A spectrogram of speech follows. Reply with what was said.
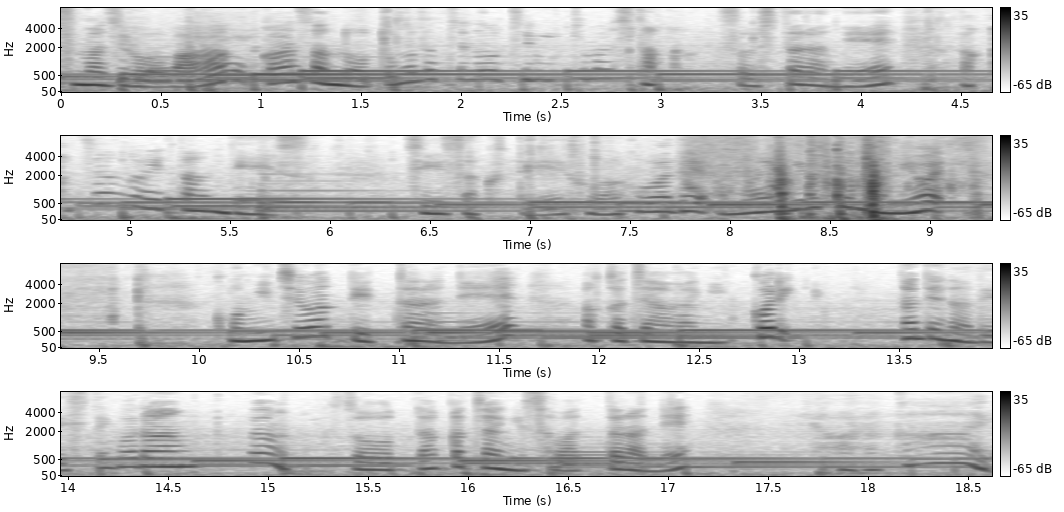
しまじろうはお母さんのお友達の家に行きました。そしたらね、赤ちゃんがいたんです。小さくてふわふわで甘いミルクの匂い。こんにちはって言ったらね、赤ちゃんはにっこり。なでなでしてごらん。うん、そーっと赤ちゃんに触ったらね、柔らかい。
